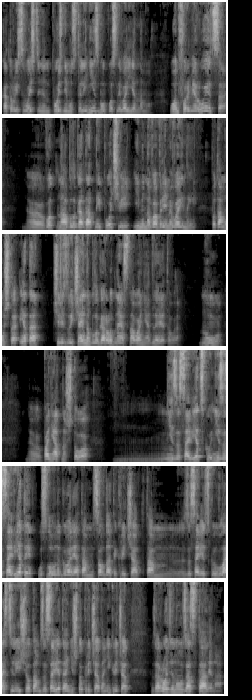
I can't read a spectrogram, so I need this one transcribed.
который свойственен позднему сталинизму, послевоенному, он формируется э, вот на благодатной почве именно во время войны, потому что это чрезвычайно благородное основание для этого. Ну, э, понятно, что не за советскую, не за советы, условно говоря, там солдаты кричат, там за советскую власть или еще там за советы, они что кричат? Они кричат за родину, за Сталина.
